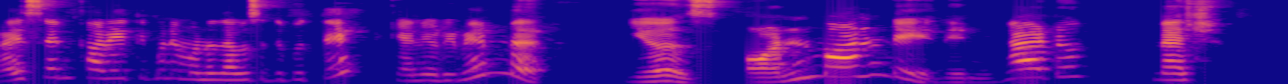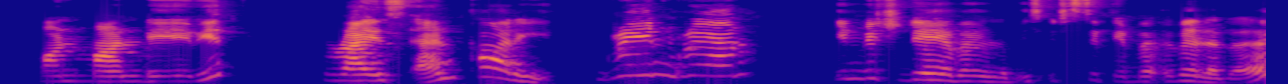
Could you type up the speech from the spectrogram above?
Rice and curry තිබුණේ මොන දවසද පුතේ? Can you remember? Yes, on Monday. Then you have to match on Monday with rice and curry. Green gram. In which day available? It's available.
